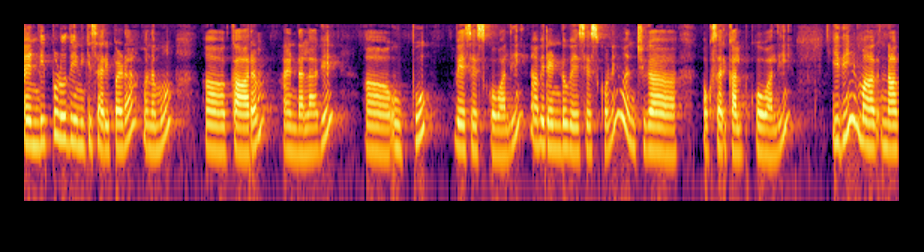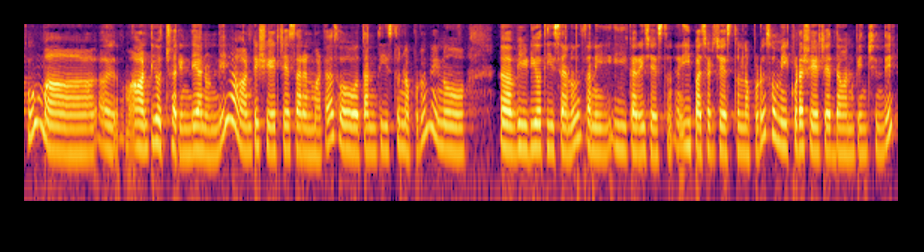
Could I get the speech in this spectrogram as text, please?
అండ్ ఇప్పుడు దీనికి సరిపడా మనము కారం అండ్ అలాగే ఉప్పు వేసేసుకోవాలి. అవి రెండు వేసేసుకొని మంచిగా ఒకసారి కలుపుకోవాలి. ఇది మా నాకు మా ఆంటీ వచ్చారు ఇండియా నుండి. ఆ ఆంటీ షేర్ చేశారనమాట సో తను తీస్తున్నప్పుడు నేను వీడియో తీశాను. తను ఈ- ఈ కర్రీ చేస్తు ఈ పచ్చడి చేస్తున్నప్పుడు. సో మీకు కూడా షేర్ చేద్దాం అనిపించింది.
